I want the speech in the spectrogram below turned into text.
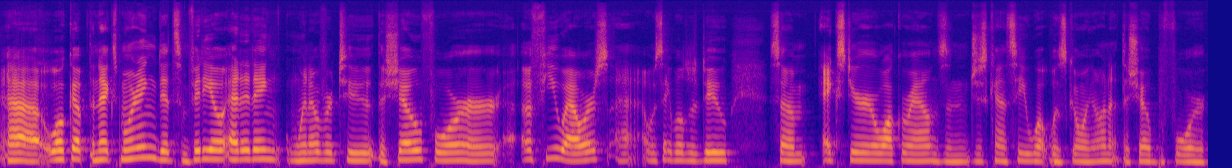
uh, woke up the next morning, did some video editing. Went over to the show for a few hours. Uh, I was able to do some exterior walkarounds and just kind of see what was going on at the show before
